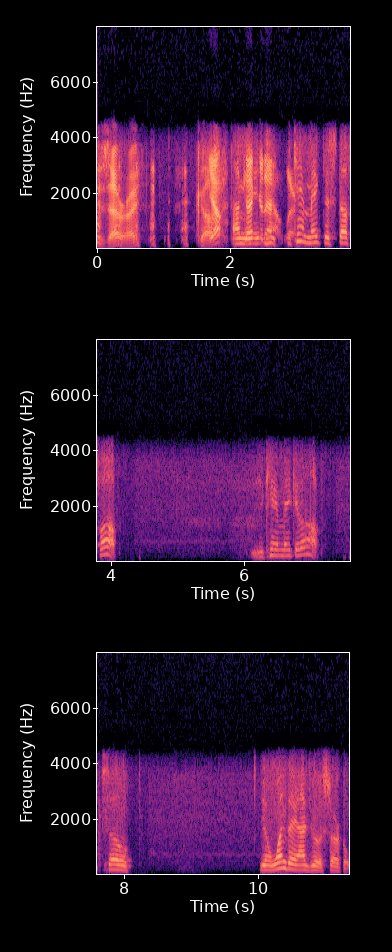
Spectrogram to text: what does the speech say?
Is that right? God. Yep. I mean, Check it- it you, out. you Larry. can't make this stuff up. You can't make it up. So, you know, one day I drew a circle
